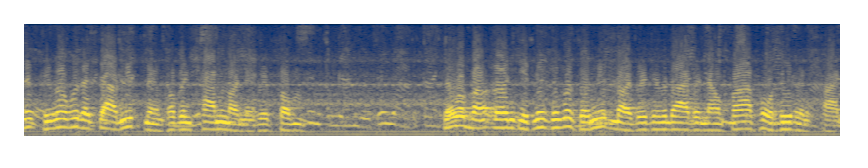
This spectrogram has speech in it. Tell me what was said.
นึกถึงพระพุทธเจ้านิดหนึ่งพอเป็นคำหน่อยหนึ่งเป็นพรหมซึ่งกำลังอยู่ระหว่างการแล้วว่าบังเอิญจิตนึกถึงกุศลนิดหน่อยเป็นเทวดาเป็นนางฟ้าพวกนี้เป็นผ่าน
